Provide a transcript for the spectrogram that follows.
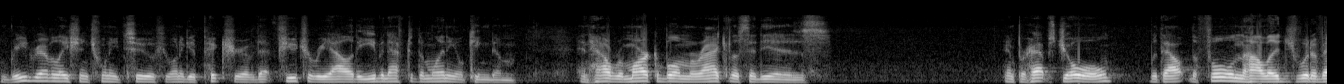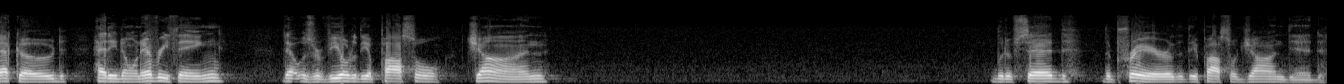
Read Revelation 22 if you want to get a picture of that future reality, even after the millennial kingdom, and how remarkable and miraculous it is. And perhaps Joel, without the full knowledge, would have echoed, had he known everything that was revealed to the Apostle John, would have said the prayer that the Apostle John did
